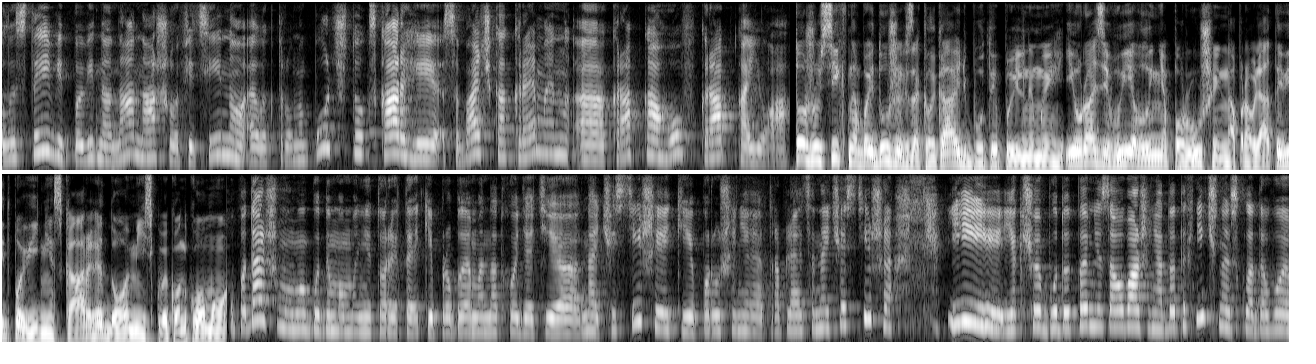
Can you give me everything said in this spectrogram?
листи відповідно на нашу офіційну електронну почту скарги собачка kremen.gov.ua. Тож усіх небайдужих закликають бути пильними і у разі виявлення порушень направляти відповідні скарги до міськвиконкому. Подальшому ми будемо моніторити, які проблеми надходять е, найчастіше, які порушення трапляються найчастіше. І якщо будуть певні зауваження до технічної складової,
